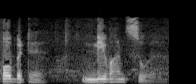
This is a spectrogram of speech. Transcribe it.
ඔබට නිවන් සුව.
